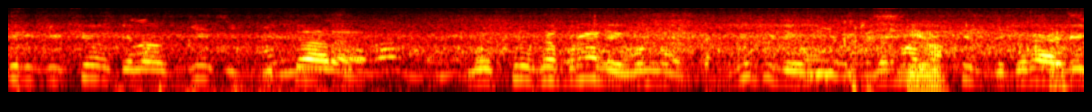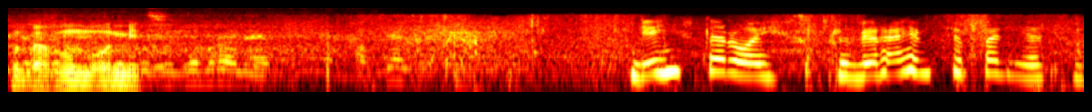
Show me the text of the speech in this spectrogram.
Четыре девчонки, нас 10 гектара. Мы все забрали, вон нас он нормально забирали. Сюда вон ломить. День второй. Пробираемся по лесу.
